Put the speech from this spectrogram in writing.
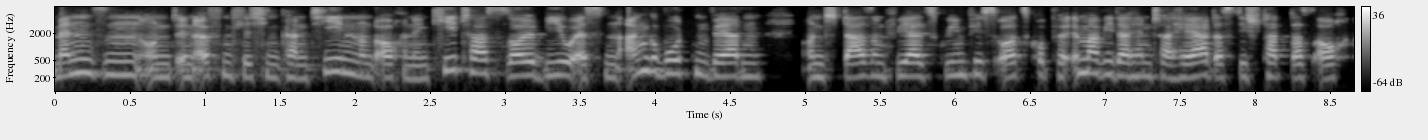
Mensen und in öffentlichen Kantinen und auch in den Kitas soll Bioessen angeboten werden. Und da sind wir als Greenpeace Ortsgruppe immer wieder hinterher, dass die Stadt das auch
